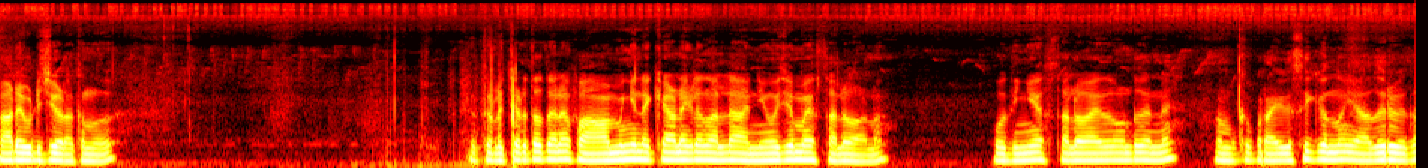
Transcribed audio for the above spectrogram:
കാട് പിടിച്ച് കിടക്കുന്നത്. തെളിച്ചെടുത്താൽ തന്നെ ഫാമിങ്ങിനൊക്കെ ആണെങ്കിൽ നല്ല അനുയോജ്യമായ സ്ഥലമാണ്. ഒതുങ്ങിയ സ്ഥലമായതുകൊണ്ട് തന്നെ നമുക്ക് പ്രൈവസിക്കൊന്നും യാതൊരുവിധ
